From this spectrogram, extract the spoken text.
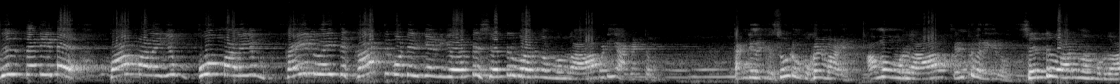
திருத்தணியில பாமாலையும் பூமாலையும் கையில் வைத்து காத்து கொண்டிருக்கேன். நீங்க வந்து சென்று பாருங்க முருகா. அப்படி ஆகட்டும் தங்களுக்கு சூடும் புகழ் மாலை. ஆமா முருகா. சென்று வருகிறோம். சென்று வாருங்க முருகா.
